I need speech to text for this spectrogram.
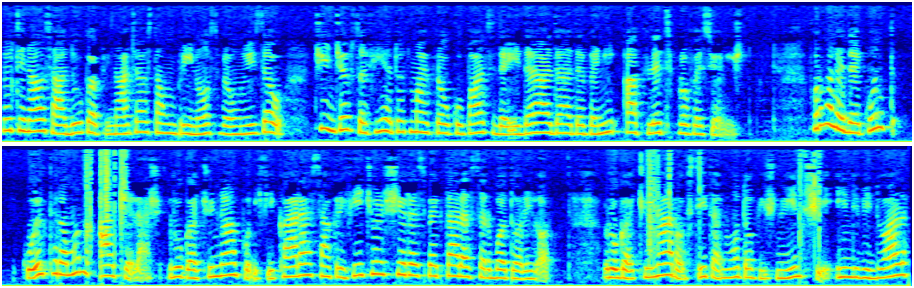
nu țineau să aducă prin aceasta un prinos pe unui zeu, ci încep să fie tot mai preocupați de ideea de a deveni atleți profesioniști. Formele de cult, cult rămân aceleași, rugăciunea, purificarea, sacrificiul și respectarea sărbătorilor. Rugăciunea, rostită în mod obișnuit și individual,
